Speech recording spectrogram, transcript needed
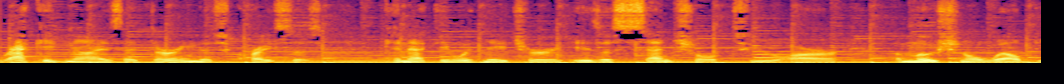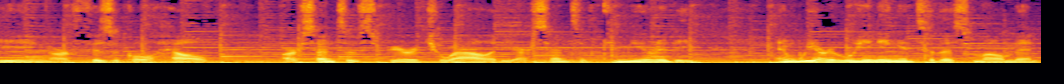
recognize that during this crisis, connecting with nature is essential to our emotional well-being, our physical health, our sense of spirituality, our sense of community. And we are leaning into this moment,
